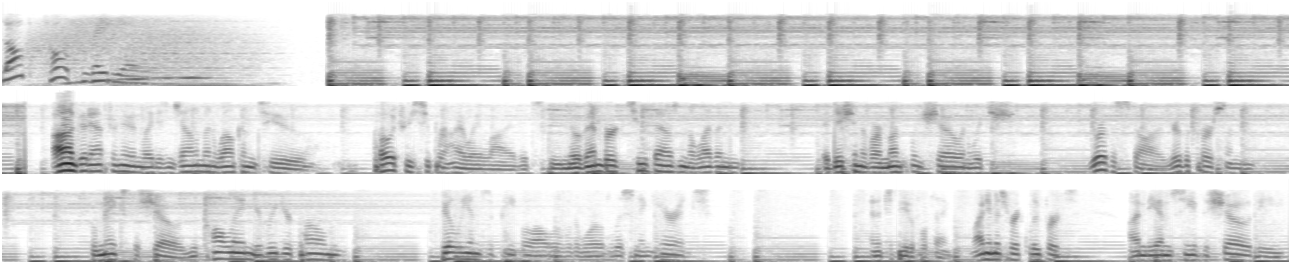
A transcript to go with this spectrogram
Blog Talk Radio. Ah, good afternoon, ladies and gentlemen. Welcome to Poetry Superhighway Live. It's the November 2011 edition of our monthly show in which you're the star, you're the person who makes the show. You call in, you read your poem, billions of people all over the world listening hear it, and it's a beautiful thing. My name is Rick Lupert. I'm the MC of the show, the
